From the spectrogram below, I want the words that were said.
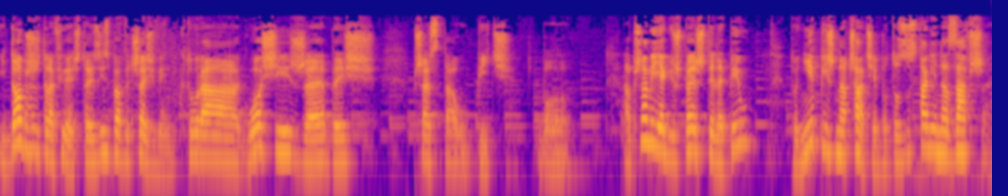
I dobrze, że trafiłeś. To jest Izba Wytrzeźwień, która głosi, żebyś przestał pić. Bo... A przynajmniej jak już będziesz tyle pił, to nie pisz na czacie, bo to zostanie na zawsze.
